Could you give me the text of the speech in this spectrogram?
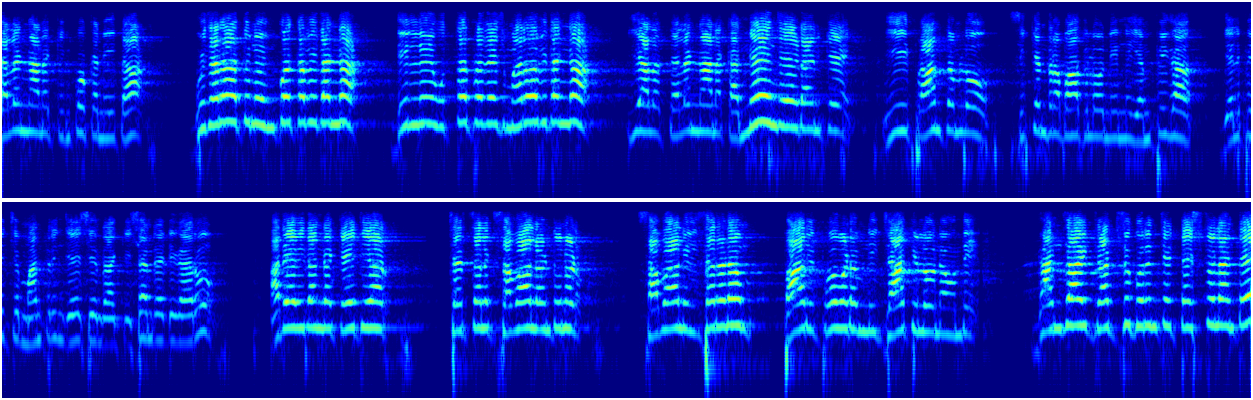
తెలంగాణకి ఇంకొక నీత గుజరాత్ను ఇంకొక విధంగా ఢిల్లీ ఉత్తరప్రదేశ్ మరో విధంగా ఇవాళ తెలంగాణకు అన్యాయం చేయడానికే ఈ ప్రాంతంలో సికింద్రాబాద్లో నిన్ను ఎంపీగా గెలిపించి మంత్రిని చేసిండ్రా కిషన్ రెడ్డి గారు. అదేవిధంగా కేటీఆర్ చర్చలకు సవాల్ అంటున్నాడు సవాలు ఇసరడం పారిపోవడం నీ జాతిలోనే ఉంది. గంజాయి డ్రగ్స్ గురించి టెస్టులు అంటే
